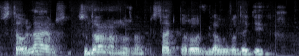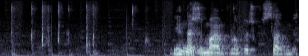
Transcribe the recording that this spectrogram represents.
вставляем, сюда нам нужно вписать пароль для вывода денег. И нажимаем кнопочку Submit.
